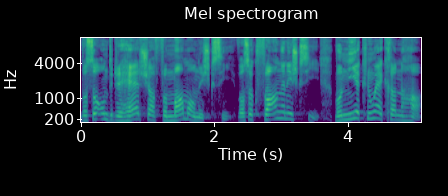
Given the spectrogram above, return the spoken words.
der so unter der Herrschaft von Mammon war, der so gefangen war, der nie genug haben konnte.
